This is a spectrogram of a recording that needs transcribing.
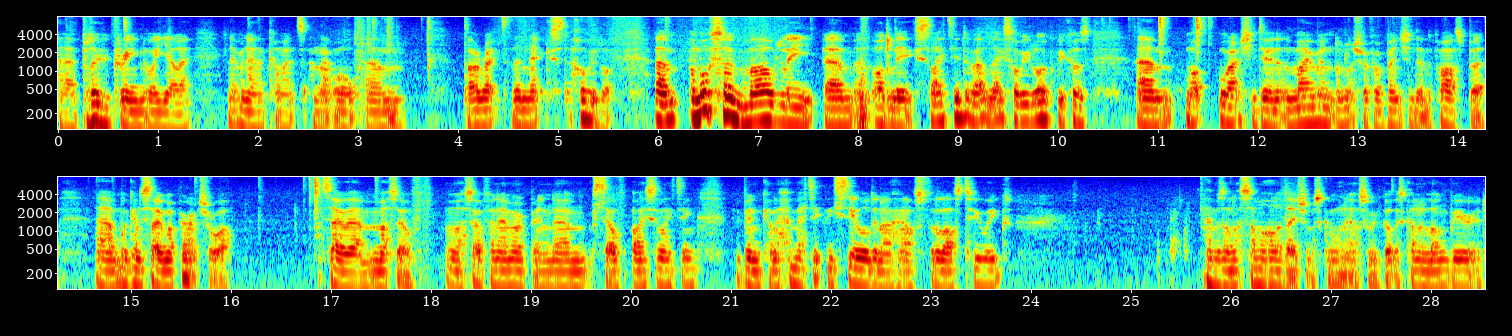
uh, blue, green, or yellow. Let me know in the comments, and that will um, direct the next hobby vlog. Um, I'm also mildly um, and oddly excited about the next hobby vlog because um, what we're actually doing at the moment, I'm not sure if I've mentioned it in the past, but um, we're going to stay with my parents for a while. So myself, myself and Emma have been self-isolating. We've been kind of hermetically sealed in our house for the last two weeks. Emma's on a summer holidays from school now, so we've got this kind of long period.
